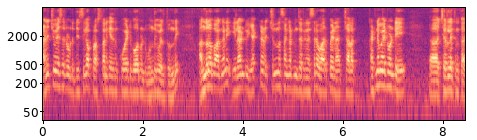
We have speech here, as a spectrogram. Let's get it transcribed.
అణిచివేసేటువంటి దిశగా ప్రస్తుతానికి అయితే కువైట్ గవర్నమెంట్ ముందుకు వెళ్తుంది. అందులో భాగంగానే ఇలాంటివి ఎక్కడ చిన్న సంఘటన జరిగినా సరే వారిపైన చాలా కఠినమైనటువంటి చర్యలు అయితే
